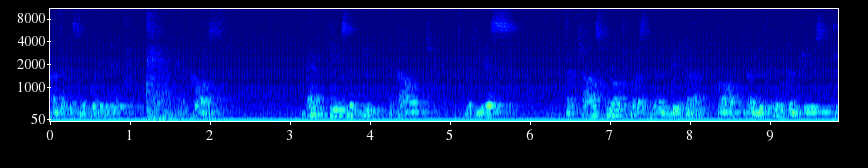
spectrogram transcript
uh, like I said, putting it across, that takes into account that yes, the transfer of personal data from the European countries to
